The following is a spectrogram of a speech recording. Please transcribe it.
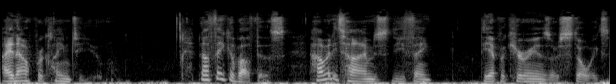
I now proclaim to you. Now think about this. How many times do you think the Epicureans or Stoics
